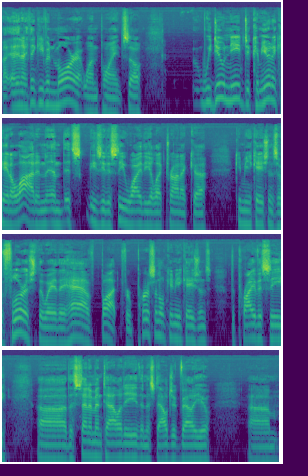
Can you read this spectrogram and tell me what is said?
and I think even more at one point. So we do need to communicate a lot, and, and it's easy to see why the electronic uh, communications have flourished the way they have. But for personal communications, the privacy, uh, the sentimentality, the nostalgic value, um,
